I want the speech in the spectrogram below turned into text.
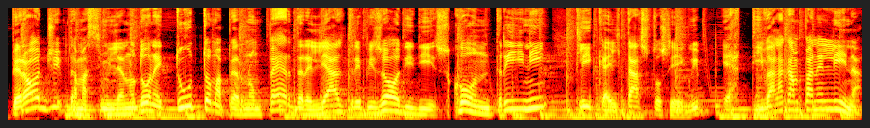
Per oggi da Massimiliano Dona è tutto, ma per non perdere gli altri episodi di Scontrini, clicca il tasto Segui e attiva la campanellina.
